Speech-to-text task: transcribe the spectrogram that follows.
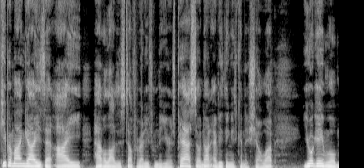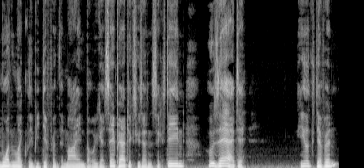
Keep in mind, guys, that I have a lot of this stuff already from the years past, so not everything is going to show up. Your game will more than likely be different than mine, but we've got St. Patrick's 2016. Who's that? He looks different.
